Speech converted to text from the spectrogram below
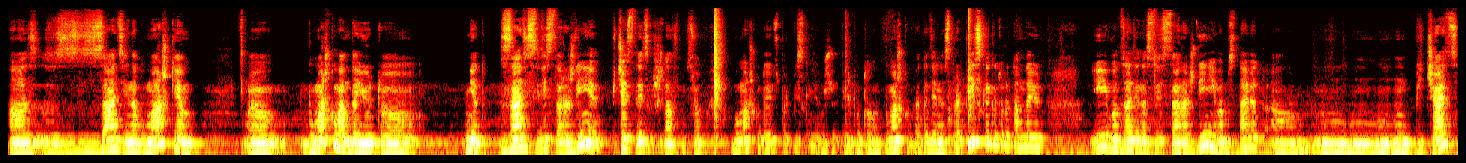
А, сзади на бумажке э, бумажку вам дают. Э, нет, сзади свидетельство о рождении, печать стоит с гражданством. Все бумажку дают с пропиской, я уже перепутала. Бумажку бывает отдельно с пропиской, которую там дают. И вот сзади на свидетельство о рождении вам ставят э, печать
